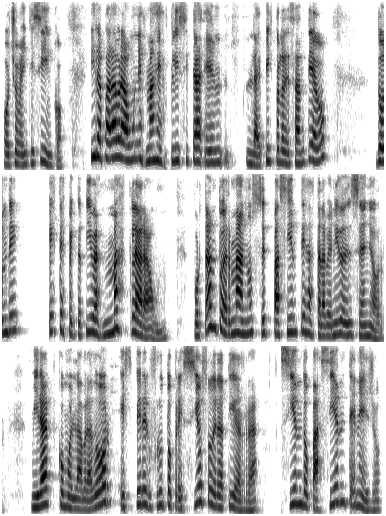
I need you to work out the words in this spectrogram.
8:25. Y la palabra aún es más explícita en la epístola de Santiago, donde esta expectativa es más clara aún. Por tanto, hermanos, sed pacientes hasta la venida del Señor. Mirad como el labrador espera el fruto precioso de la tierra siendo paciente en ello,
